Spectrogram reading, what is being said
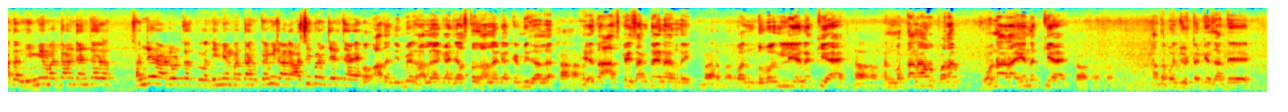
आता निम्मे मतदान त्यांचं संजय राठोडचं निम्मे मतदान कमी झालं अशी पण चर्चा आहे. हो आता निम्मे झालं का जास्त झालं का कमी झालं हा, हा. हे तर आज काही सांगता येणार नाही. बरं बरं. पण दुबंगली हे नक्की आहे. हा, हा. आणि मतदानावर फरक होणार आहे हे नक्की आहे. हो, हो, हो. आता पंचवीस टक्के जाते.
